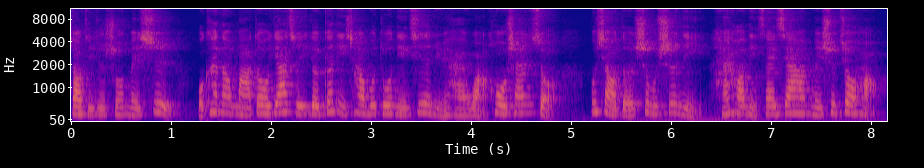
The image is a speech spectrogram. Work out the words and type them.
赵迪就说：“没事，我看到麻豆压着一个跟你差不多年纪的女孩往后山走，不晓得是不是你。还好你在家，没事就好。”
